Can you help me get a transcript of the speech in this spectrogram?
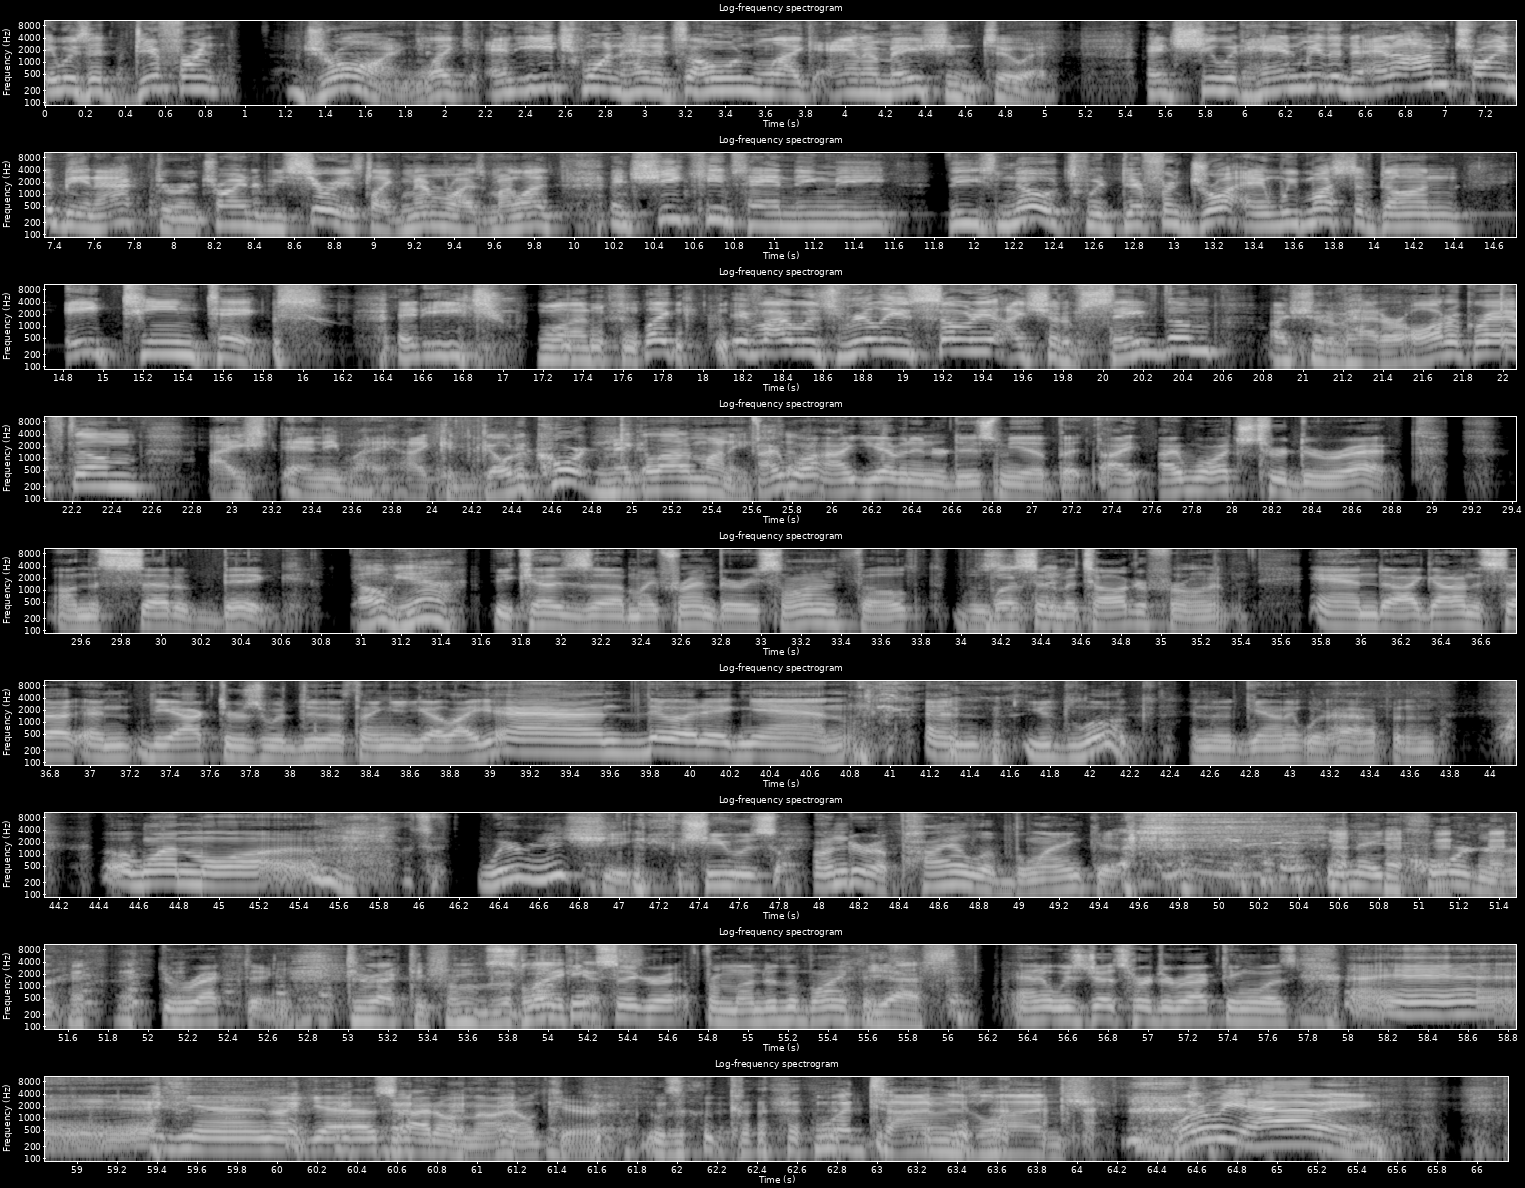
It was a different drawing, like, and each one had its own like animation to it. And she would hand me the, and I'm trying to be an actor and trying to be serious, like memorize my lines, and she keeps handing me these notes with different draw, and we must have done 18 takes. And each one, like, if I was really somebody, I should have saved them. I should have had her autograph them. I anyway, I could go to court and make a lot of money. I, So- wa- I you haven't introduced me yet, but I, I watched her direct on the set of Big oh yeah, because uh, my friend Barry Sonnenfeld was, Was the it- cinematographer on it, and uh, I got on the set, and the actors would do their thing, and you go like, "and do it again," and you'd look, and again it would happen. Oh, one more. Where is she? She was under a pile of blankets in a corner directing, directly from the smoking blankets. cigarette from under the blankets. Yes. And it was just her directing was eh, again, I guess. I don't know. I don't care. What time is lunch? What are we having?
